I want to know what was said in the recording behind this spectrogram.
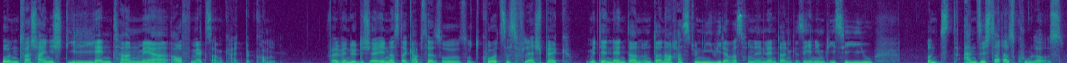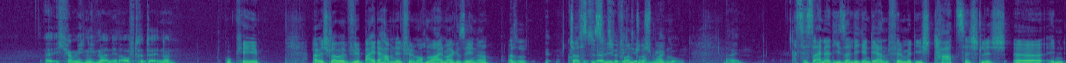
Und wahrscheinlich die Lantern mehr Aufmerksamkeit bekommen. Weil wenn du dich erinnerst, da gab es ja so, so ein kurzes Flashback mit den Lantern und danach hast du nie wieder was von den Lantern gesehen im DCEU. Und an sich sah das cool aus. Äh, ich kann mich nicht mehr an den Auftritt erinnern. Okay. Aber ich glaube, wir beide haben den Film auch nur einmal gesehen, ne? Also Justice League von Josh Whedon. Nein. Es ist einer dieser legendären Filme, die ich tatsächlich äh, in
